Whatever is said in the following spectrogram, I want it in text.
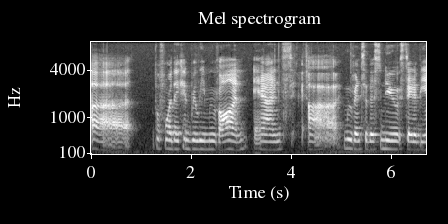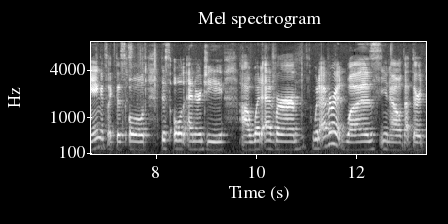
uh, before they can really move on and uh, move into this new state of being. It's like this old, this old energy, uh, whatever, whatever it was, you know, that they're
